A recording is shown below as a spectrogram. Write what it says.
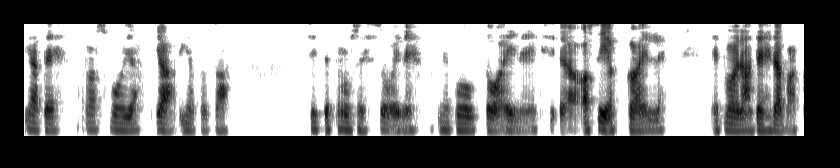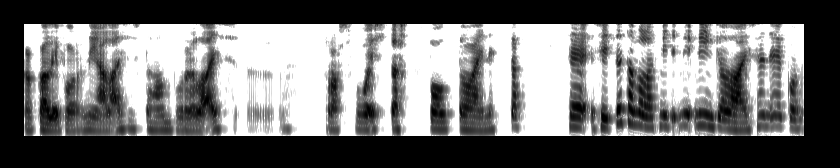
jäterasvoja ja, ja tota, sitten prosessoi ne, ne polttoaineeksi asiakkaille. Että voidaan tehdä vaikka kalifornialaisista hampurilaisrasvoista polttoainetta. Se sitten tavallaan, että minkälaisen, eko,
